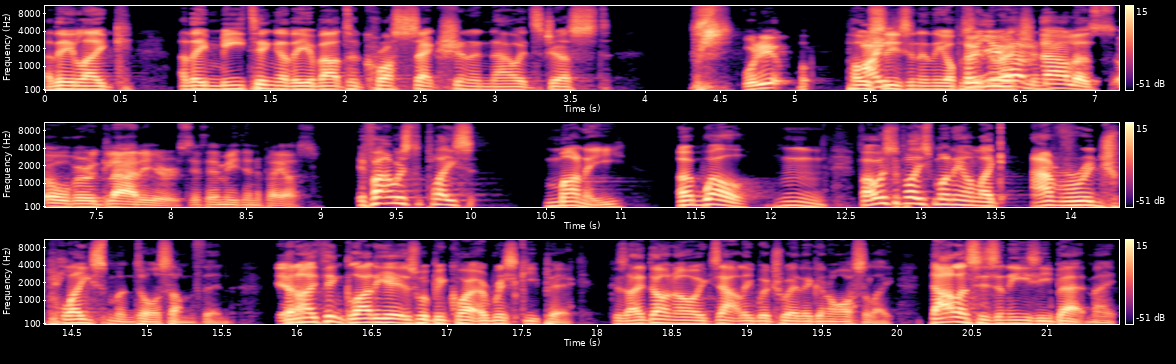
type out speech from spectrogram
Are they like are they meeting? Are they about to cross section and now it's just What do you? postseason in the opposite So opposite you direction? have Dallas over Gladiators if they meet in the playoffs. if I was to place money, uh, well, hmm, if I was to place money on like average placement or something, then I think Gladiators would be quite a risky pick because I don't know exactly which way they're going to oscillate. Dallas is an easy bet, mate.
